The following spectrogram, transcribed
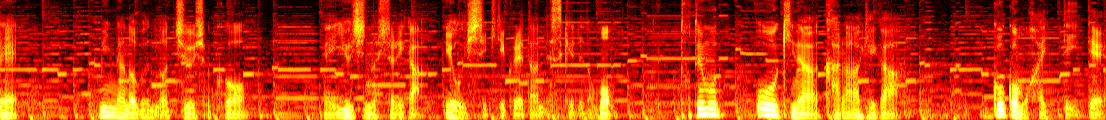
でみんなの分の昼食を友人の一人が用意してきてくれたんですけれどもとても大きな唐揚げが5個も入っていて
